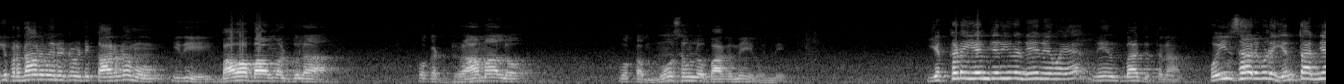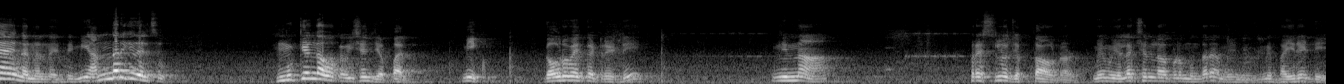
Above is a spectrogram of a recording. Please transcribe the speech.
దీనికి ప్రధానమైనటువంటి కారణము ఇది బావాబావమర్దుల ఒక డ్రామాలో ఒక మోసంలో భాగమే ఇవన్నీ ఎక్కడ ఏం జరిగినా నేనేమయ్యా? నేను బాధ్యతనా? పోయినసారి కూడా ఎంత అన్యాయంగా నన్ను అయితే మీ అందరికీ తెలుసు. ముఖ్యంగా ఒక విషయం చెప్పాలి మీకు. గౌరవ వెంకటరెడ్డి నిన్న ప్రెస్లో చెప్తా ఉన్నాడు. మేము ఎలక్షన్లో అప్పుడు ముందర మేము బైరెడ్డి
